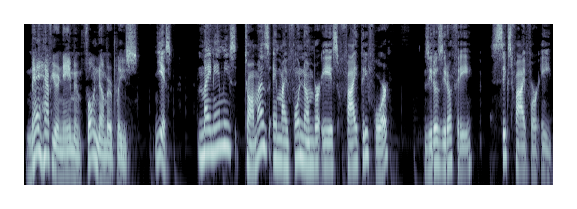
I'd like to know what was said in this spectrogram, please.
May I have your name and phone number, please? Yes. My name is Thomas and my phone number is 534 003 6548.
